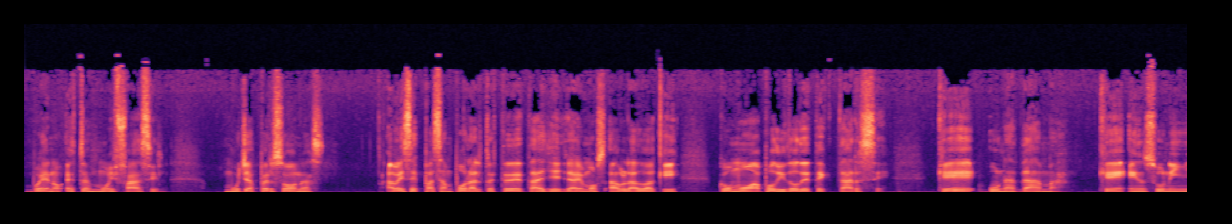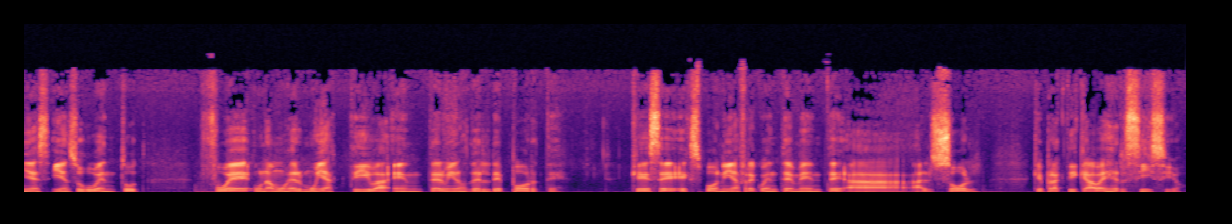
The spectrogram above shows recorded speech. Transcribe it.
Bueno, esto es muy fácil. Muchas personas a veces pasan por alto este detalle. Ya hemos hablado aquí cómo ha podido detectarse que una dama que en su niñez y en su juventud fue una mujer muy activa en términos del deporte, que se exponía frecuentemente al sol, que practicaba ejercicio,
